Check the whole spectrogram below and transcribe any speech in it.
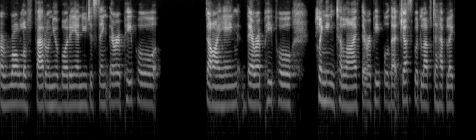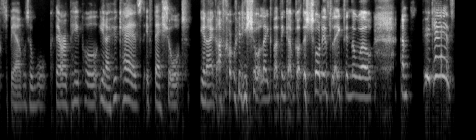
a roll of fat on your body and you just think there are people dying, there are people clinging to life. There are people that just would love to have legs to be able to walk. There are people, you know, who cares if they're short? You know, I've got really short legs. I think I've got the shortest legs in the world. Um, who cares?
